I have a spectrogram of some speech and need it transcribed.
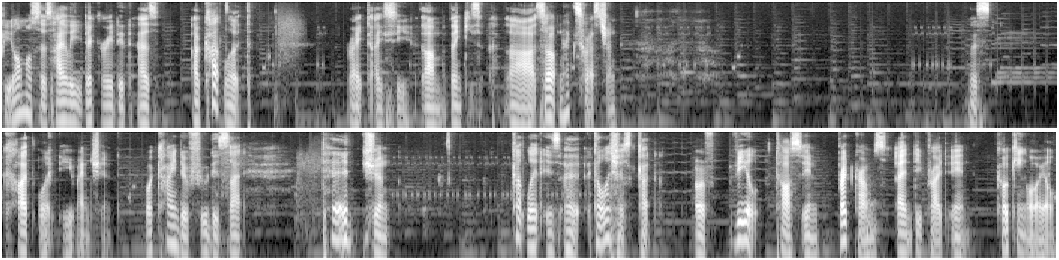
be almost as highly decorated as a cutlet. Right, I see. Um, thank you. Uh, so next question. This cutlet you mentioned. What kind of food is that? Tension. Cutlet is a delicious cut of veal tossed in breadcrumbs and deep fried in cooking oil.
